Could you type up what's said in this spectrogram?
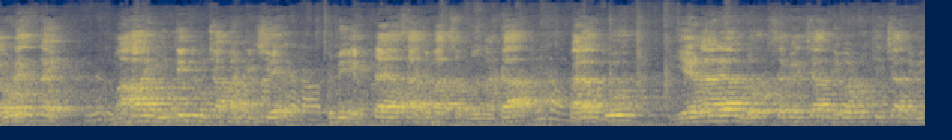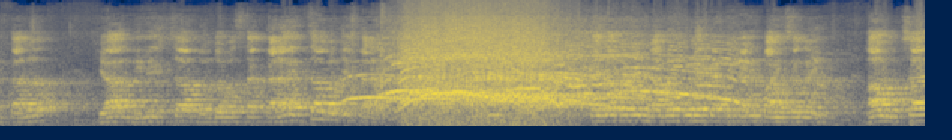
एवढेच नाही महायुती तुमच्या पाठीशी आहे. तुम्ही एकटा असं अजिबात समजू नका. परंतु येणाऱ्या लोकसभेच्या निवडणुकीच्या निमित्तानं या निलेशचा बंदोबस्त करायचा म्हणजे करायचा. त्याच्यामध्ये पुढे त्या ठिकाणी पाहायचं नाही. हा उत्साह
